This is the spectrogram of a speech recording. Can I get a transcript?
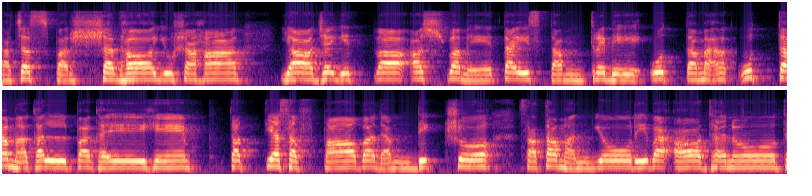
कचस्पर्शधायुषः याजयित्वा अश्वमेतैस्तं त्रिभिः उत्तम उत्तमकल्पकैः तत्यसः पावनं दिक्षु सतमन्योरिव आधनोत्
